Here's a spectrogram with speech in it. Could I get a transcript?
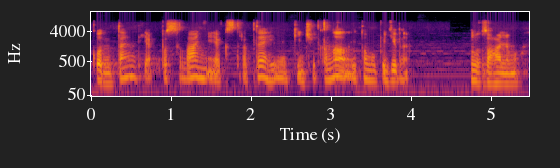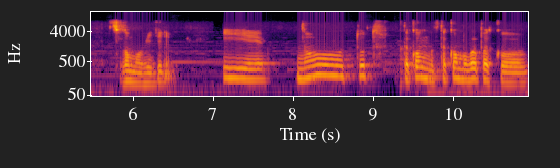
Контент, як посилання, як стратегія, як інші канали і тому подібне. Ну, в загальному, в цілому відділі. І ну тут в такому, в такому випадку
